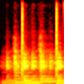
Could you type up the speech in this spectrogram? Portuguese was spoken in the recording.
Música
